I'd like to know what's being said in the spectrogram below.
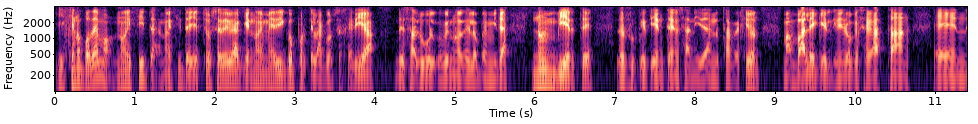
y es que no podemos, no hay cita, no hay cita. Y esto se debe a que no hay médicos porque la Consejería de Salud, el gobierno de López Mira, no invierte lo suficiente en sanidad en nuestra región. Más vale que el dinero que se gastan en,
